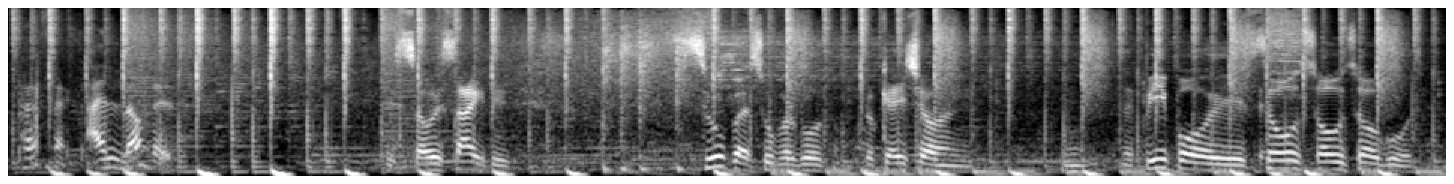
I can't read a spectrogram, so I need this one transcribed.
perfect. I love it. It's so excited. Super, super good location. The people is so, so, so good.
